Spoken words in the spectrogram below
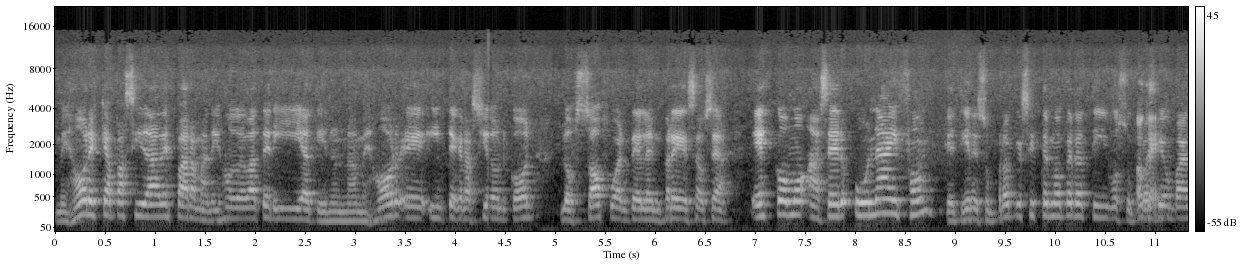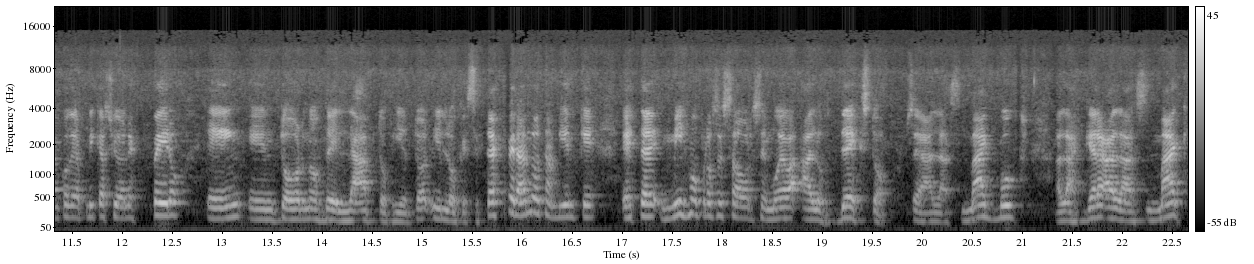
mejores capacidades para manejo de batería, tiene una mejor eh, integración con los software de la empresa. O sea, es como hacer un iPhone que tiene su propio sistema operativo, su propio banco de aplicaciones, pero en entornos de laptop. Y, y lo que se está esperando también que este mismo procesador se mueva a los desktop, o sea, a las MacBooks, a las, a las Mac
